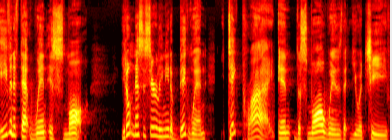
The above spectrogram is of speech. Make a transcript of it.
even if that win is small. You don't necessarily need a big win. Take pride in the small wins that you achieve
